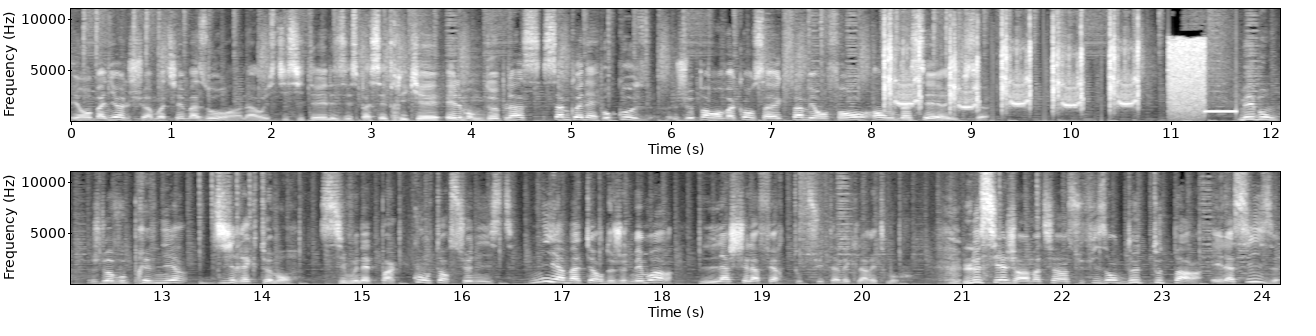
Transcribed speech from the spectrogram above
Et en bagnole, je suis à moitié mazo. Hein. La rusticité, les espaces étriqués et le manque de place, ça me connaît. Pour cause, je pars en vacances avec femme et enfants en Honda CRX. Mais bon, je dois vous prévenir directement Si vous n'êtes pas contorsionniste ni amateur de jeux de mémoire, lâchez l'affaire tout de suite avec la rythmo. Le siège a un maintien insuffisant de toutes parts et l'assise,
